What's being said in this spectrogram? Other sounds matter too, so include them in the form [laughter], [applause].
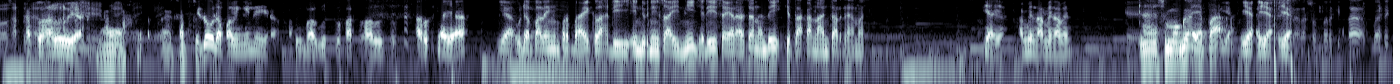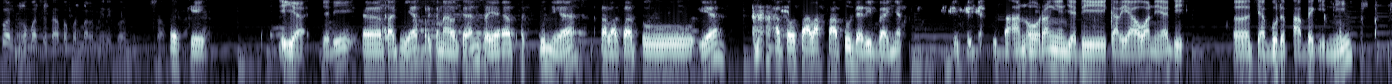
Oh, kartu, Kartu halu ya. Oh. baik. Kartu. Itu udah paling ini ya, paling bagus tuh kartu halu tuh. Harusnya ya. Ya udah paling terbaik lah di Indonesia ini. Jadi saya rasa nanti kita akan lancar dah mas. Iya ya. Amin amin amin. Oke. Nah, semoga ya Pak. Iya iya iya. iya. Narasumber kita berarti Kun, lo mau cerita apa pun malam ini Kun. So, Oke. silakan. Iya, jadi eh, tadi ya perkenalkan saya Tekun ya, salah satu ya [clears throat] atau salah satu dari banyak jutaan orang yang jadi karyawan ya di eh, Jabodetabek ini.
